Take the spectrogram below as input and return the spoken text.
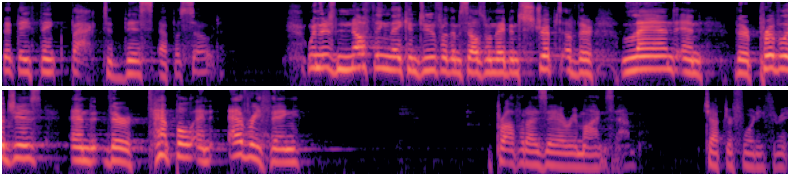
that they think back to this episode. When there's nothing they can do for themselves, when they've been stripped of their land and their privileges and their temple and everything, the prophet Isaiah reminds them. Chapter 43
